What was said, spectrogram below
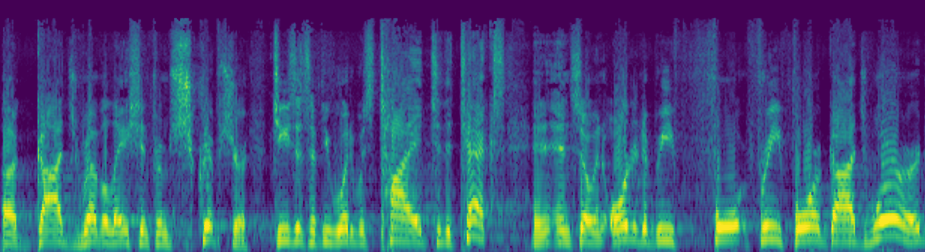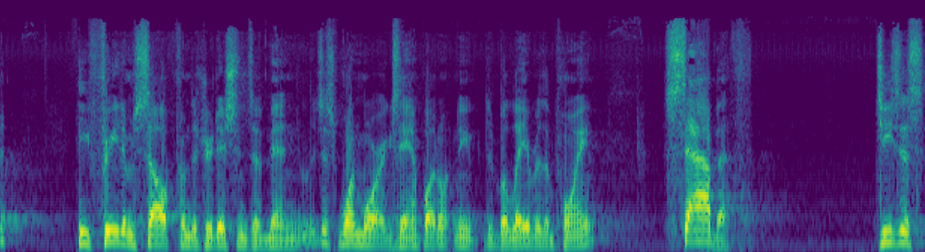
uh, God's revelation from Scripture. Jesus, if you would, was tied to the text. And, and so, in order to be for, free for God's word, he freed himself from the traditions of men. Just one more example. I don't need to belabor the point. Sabbath. Jesus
